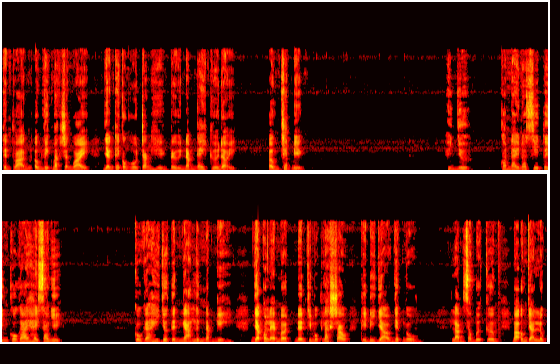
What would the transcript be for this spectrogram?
Thỉnh thoảng ông liếc mắt ra ngoài, vẫn thấy con hổ trắng hiền từ nằm ngay cửa đợi. Ông chép miệng. Hình như con này nó si tình cô gái hay sao nhỉ? Cô gái vô tình ngã lưng nằm nghỉ, và có lẽ mệt nên chỉ một lát sau thì đi vào giấc ngủ. Làm xong bữa cơm mà ông già Lục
